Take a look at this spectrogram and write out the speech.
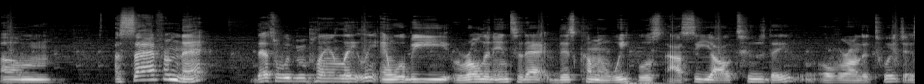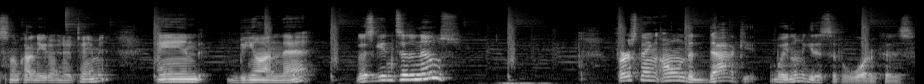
Um, aside from that, that's what we've been playing lately, and we'll be rolling into that this coming week. We'll I'll see y'all Tuesday over on the Twitch at Slim Cognito Entertainment, and beyond that, let's get into the news. First thing on the docket. Wait, let me get a sip of water, cause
